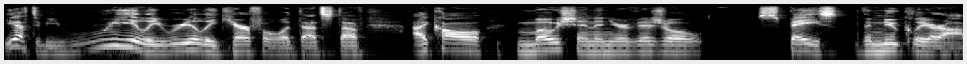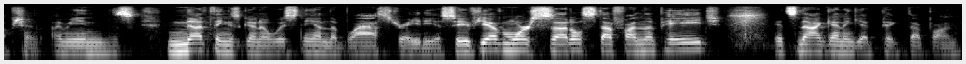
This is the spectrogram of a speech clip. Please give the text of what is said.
you have to be really, really careful with that stuff. I call motion in your visual space the nuclear option. I mean, nothing's going to withstand the blast radius. So if you have more subtle stuff on the page, it's not going to get picked up on.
